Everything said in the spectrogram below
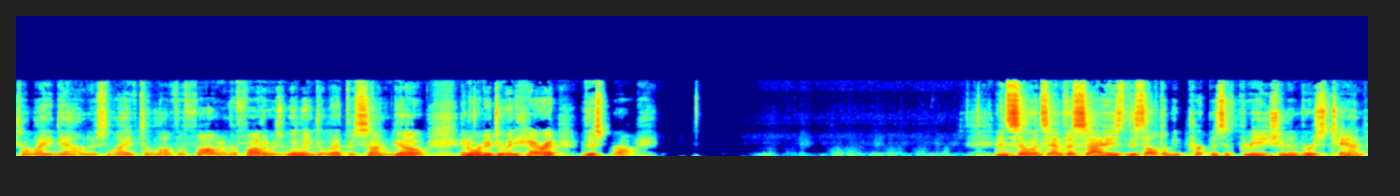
to lay down his life to love the Father, and the Father was willing to let the Son go in order to inherit this bride. And so it's emphasized this ultimate purpose of creation in verse 10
